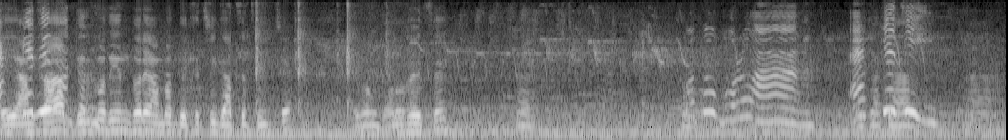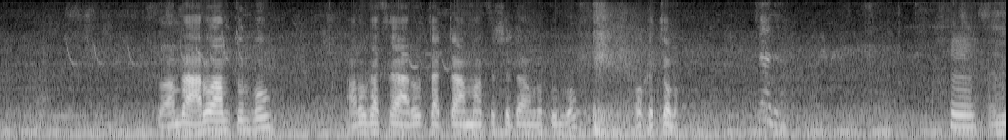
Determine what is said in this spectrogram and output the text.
এই আমটা দীর্ঘদিন ধরে আমরা দেখেছি গাছে তুলছে এবং বড় হয়েছে। হ্যাঁ। কত বড় আম। এক কেজি। হ্যাঁ, তো আমরা আরও আম তুলবো। আরও গাছে আরও চারটা আম আছে সেটা আমরা তুলবো। ওকে চলো। এই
